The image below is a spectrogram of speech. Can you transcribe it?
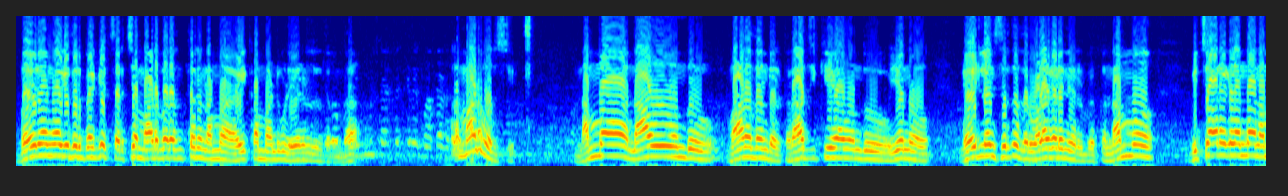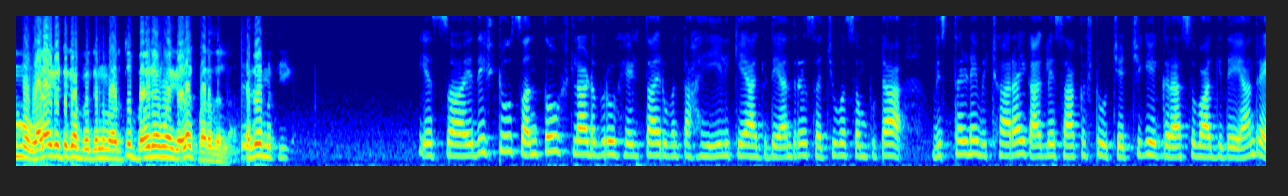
ಬಹಿರಂಗವಾಗಿ ಇದ್ರ ಬಗ್ಗೆ ಚರ್ಚೆ ಮಾಡಬಾರಂತ ನಮ್ಮ ಹೈಕಮಾಂಡ್ಗಳು ಹೇಳಿದ್ರಿಂದ ಮಾಡಬಹುದು ಮಾಡ್ಬೋದು ಸಿ. ನಮ್ಮ ನಾವು ಒಂದು ಮಾನದಂಡ ಇರ್ತದೆ ರಾಜಕೀಯ ಒಂದು ಏನು ಗೈಡ್ಲೈನ್ಸ್ ಇರ್ತದೆ ಅದ್ರ ಒಳಗಡೆನೆ ಇರಬೇಕು. ನಮ್ಮ ವಿಚಾರಗಳನ್ನ ನಮ್ಮ ಒಳಗಿಟ್ಕೋಬೇಕನ್ನು ಹೊರತು ಬಹಿರಂಗವಾಗಿ ಹೇಳಕ್ ಬರೋದಿಲ್ಲ. ಅದೇ ಮತ್ತೆ ಈಗ. ಎಸ್ ಇದಿಷ್ಟು ಸಂತೋಷ್ ಲಾಡ್ ಅವರು ಹೇಳ್ತಾ ಇರುವಂತಹ ಹೇಳಿಕೆ ಆಗಿದೆ. ಅಂದ್ರೆ ಸಚಿವ ಸಂಪುಟ ವಿಸ್ತರಣೆ ವಿಚಾರ ಈಗಾಗಲೇ ಸಾಕಷ್ಟು ಚರ್ಚೆಗೆ ಗ್ರಾಸವಾಗಿದೆ. ಅಂದ್ರೆ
